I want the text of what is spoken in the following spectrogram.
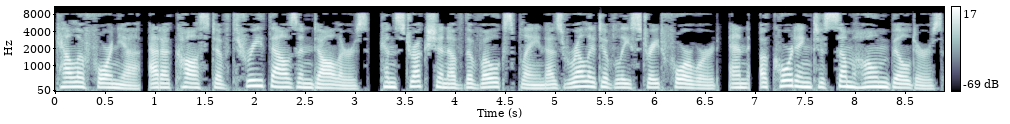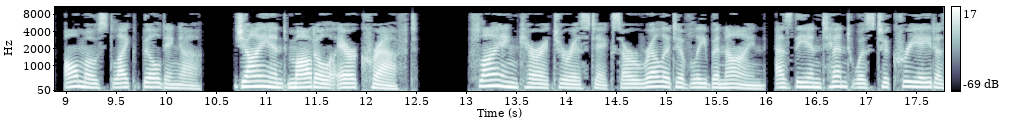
California, at a cost of $3,000. Construction of the Volksplane is relatively straightforward, and, according to some home builders, almost like building a giant model aircraft. Flying characteristics are relatively benign, as the intent was to create a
